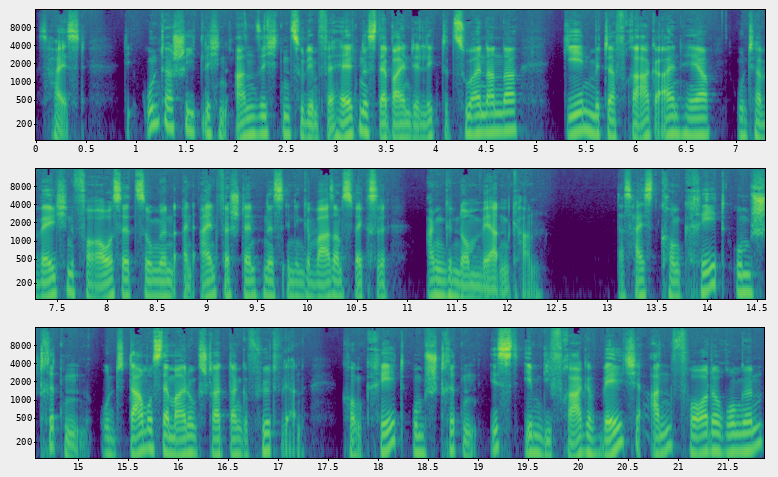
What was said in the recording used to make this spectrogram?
Das heißt, die unterschiedlichen Ansichten zu dem Verhältnis der beiden Delikte zueinander gehen mit der Frage einher, unter welchen Voraussetzungen ein Einverständnis in den Gewahrsamswechsel angenommen werden kann. Das heißt konkret umstritten, und da muss der Meinungsstreit dann geführt werden. Konkret umstritten ist eben die Frage, welche Anforderungen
